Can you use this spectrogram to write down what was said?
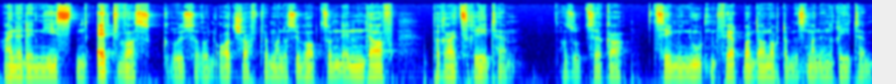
einer der nächsten etwas größeren Ortschaft, wenn man das überhaupt so nennen darf, bereits Rethem. Also circa zehn Minuten fährt man da noch, dann ist man in Rethem.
